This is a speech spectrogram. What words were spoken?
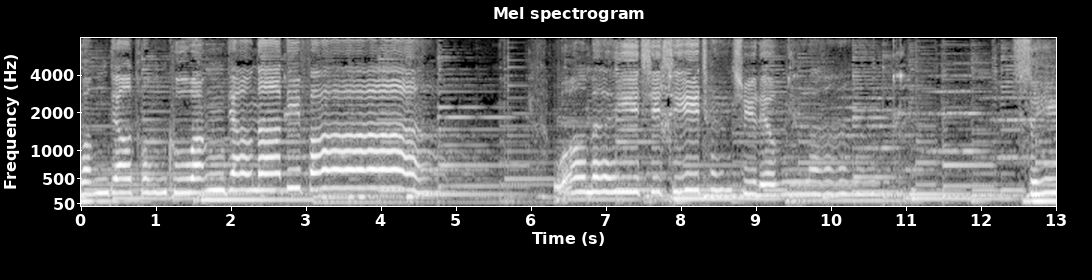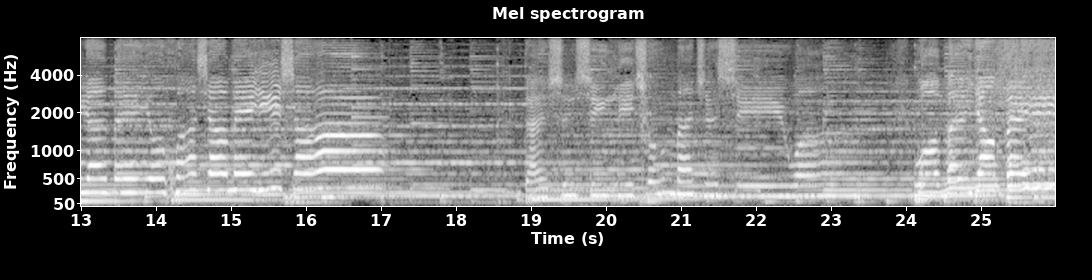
忘掉痛苦，忘掉那地方，我们一起启程去流浪。虽然没有华厦美衣裳，但是心里充满着希望。我们要飞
